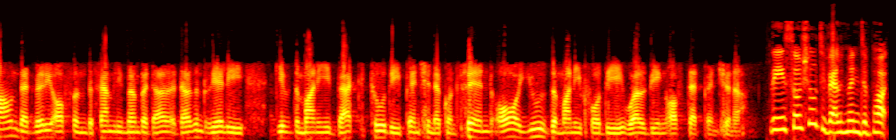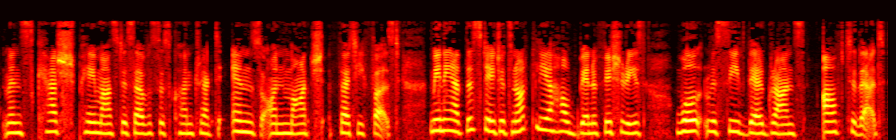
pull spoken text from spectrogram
found that very often the family member do- doesn't really give the money back to the pensioner concerned or use the money for the well-being of that pensioner. The Social Development Department's Cash Paymaster Services contract ends on March 31st, meaning at this stage it's not clear how beneficiaries will receive their grants after that.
